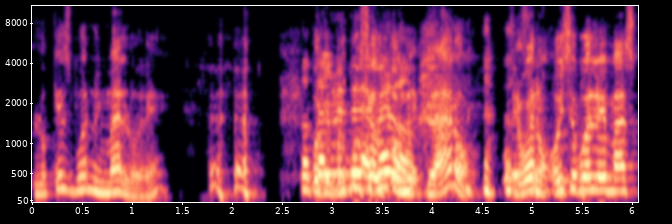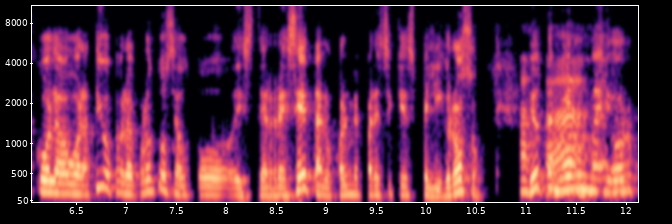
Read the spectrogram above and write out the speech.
lo, que es bueno y malo, ¿eh? Totalmente de claro, pero bueno, hoy se vuelve más colaborativo, pero de pronto se auto este, receta, lo cual me parece que es peligroso. Veo también un mayor,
